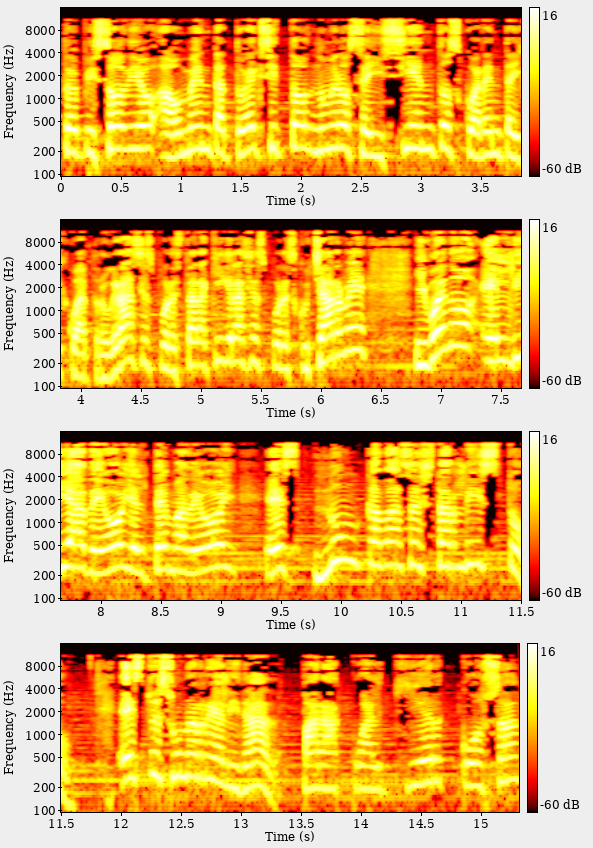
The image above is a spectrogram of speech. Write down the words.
tu episodio Aumenta tu éxito número 644. Gracias por estar aquí, gracias por escucharme. Y bueno, el día de hoy, el tema de hoy es nunca vas a estar listo. Esto es una realidad. Para cualquier cosa,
